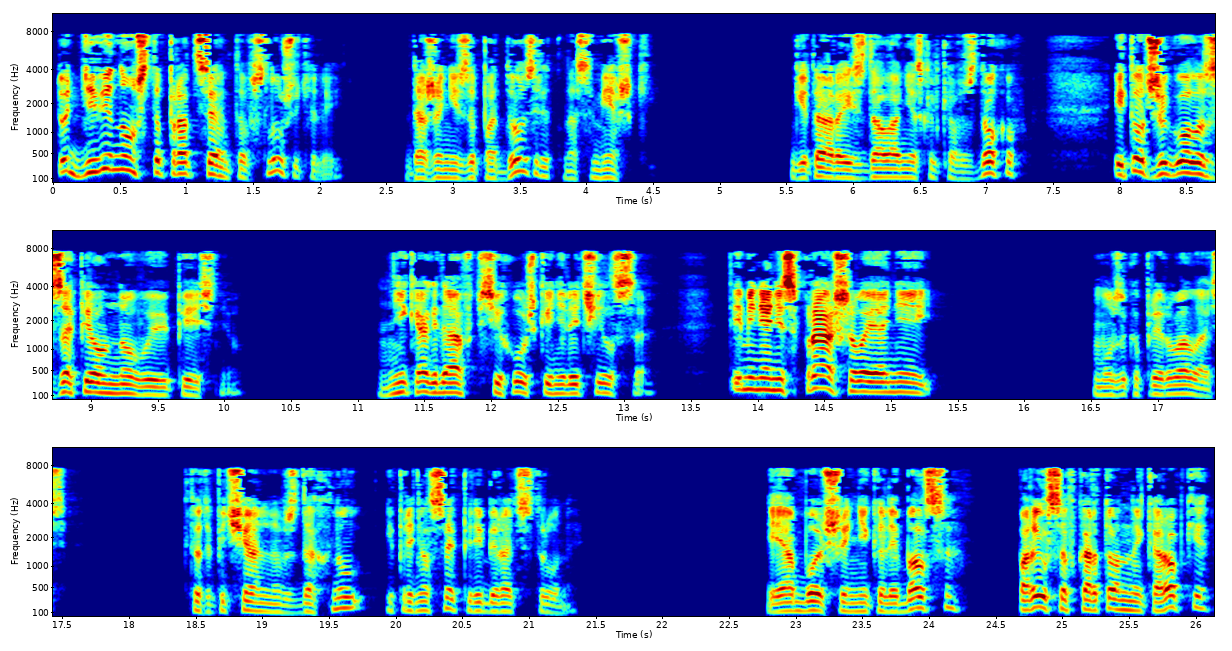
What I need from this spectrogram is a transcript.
то 90% слушателей даже не заподозрят насмешки. Гитара издала несколько вздохов, и тот же голос запел новую песню. «Никогда в психушке не лечился, ты меня не спрашивай о ней. Музыка прервалась. Кто-то печально вздохнул и принялся перебирать струны. Я больше не колебался, порылся в картонной коробке,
